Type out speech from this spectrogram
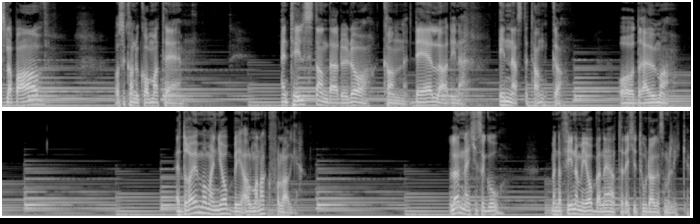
slappe av. Og så kan du komme til en tilstand der du da kan dele dine innerste tanker og drømmer. Jeg drømmer om en jobb i almanakkforlaget. Lønnen er ikke så god, men det fine med jobben er at det er ikke to dager som er like.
